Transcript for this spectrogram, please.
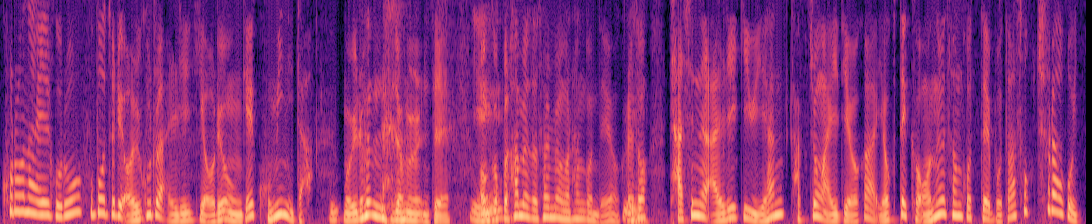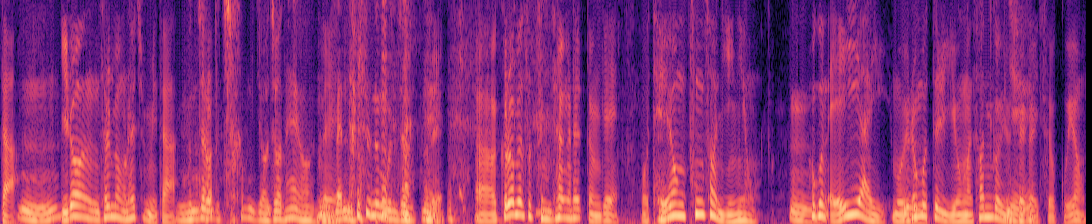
코로나19로 후보들이 얼굴을 알리기 어려운 게 고민이다. 뭐 이런 지점을 이제 예. 언급을 하면서 설명을 한 건데요. 그래서 예. 자신을 알리기 위한 각종 아이디어가 역대 그 어느 선거 때보다 속출하고 있다. 음. 이런 설명을 해줍니다. 문장도 참 여전해요. 네. 맨날 쓰는 문장. 네. 네. 어, 그러면서 등장을 했던 게 뭐 대형 풍선 인형, 음. 혹은 AI 뭐 이런 음. 것들을 이용한 선거 유세가 예. 있었고요.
